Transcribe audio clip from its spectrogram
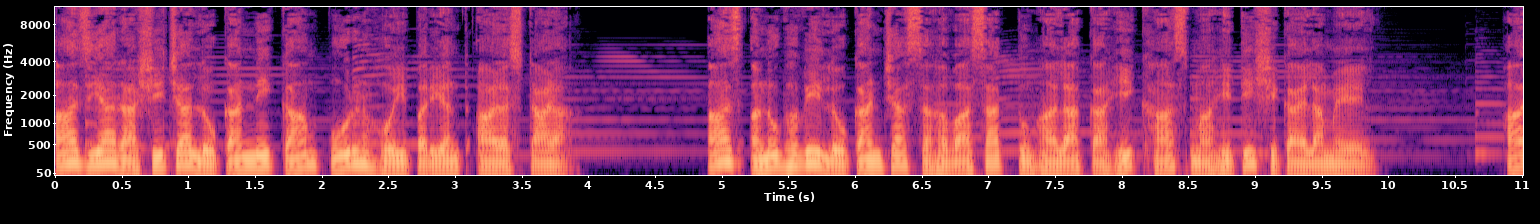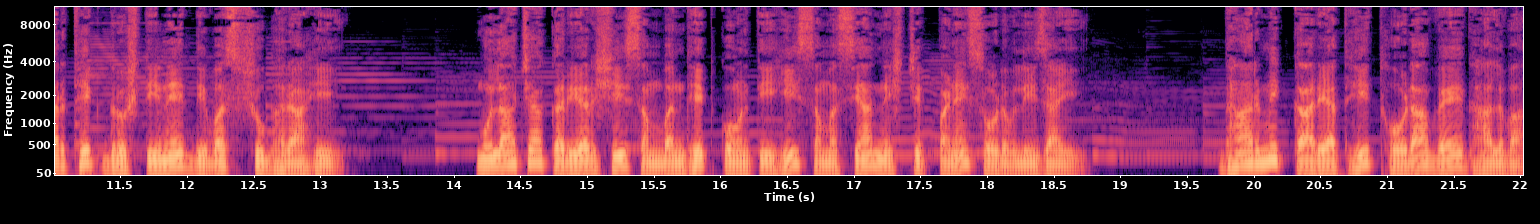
आज या राशीच्या लोकांनी काम पूर्ण होईपर्यंत आळस टाळा. आज अनुभवी लोकांच्या सहवासात तुम्हाला काही खास माहिती शिकायला मिळेल. आर्थिक दृष्टीने दिवस शुभ राहील. मुलाच्या करिअरशी संबंधित कोणतीही समस्या निश्चितपणे सोडवली जाईल धार्मिक कार्यातही थोडा वेळ घालवा.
